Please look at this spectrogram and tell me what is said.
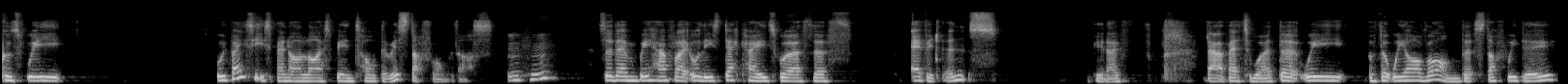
because we we basically spend our lives being told there is stuff wrong with us. Mm-hmm. So then we have like all these decades worth of evidence you know, without a better word, that we that we are wrong, that stuff we do,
